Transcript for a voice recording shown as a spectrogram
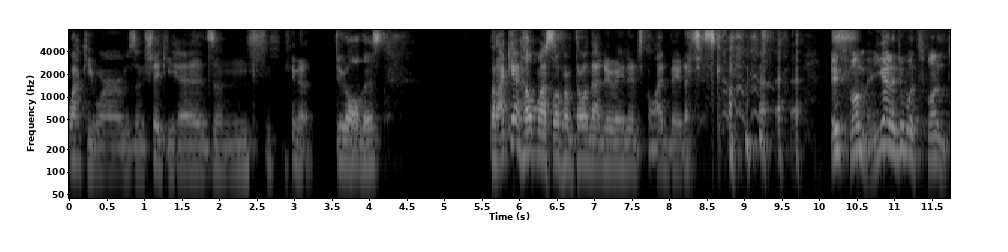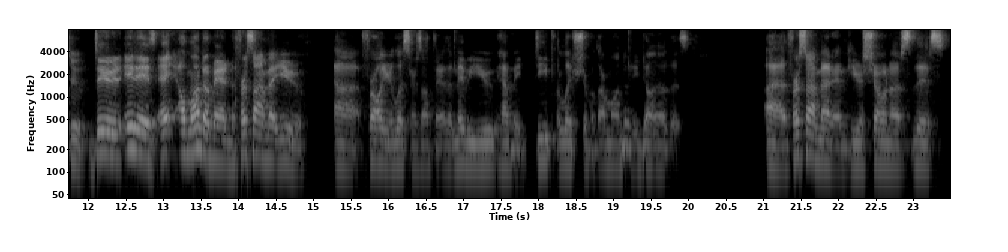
wacky worms and shaky heads and you know do all this. But I can't help myself from throwing that new eight inch glide bait I just got. it's fun, man. You got to do what's fun too, dude. It is. Hey, Armando, man. The first time I met you, uh, for all your listeners out there, that maybe you have a deep relationship with Armando and you don't know this uh, the first time I met him, he was showing us this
